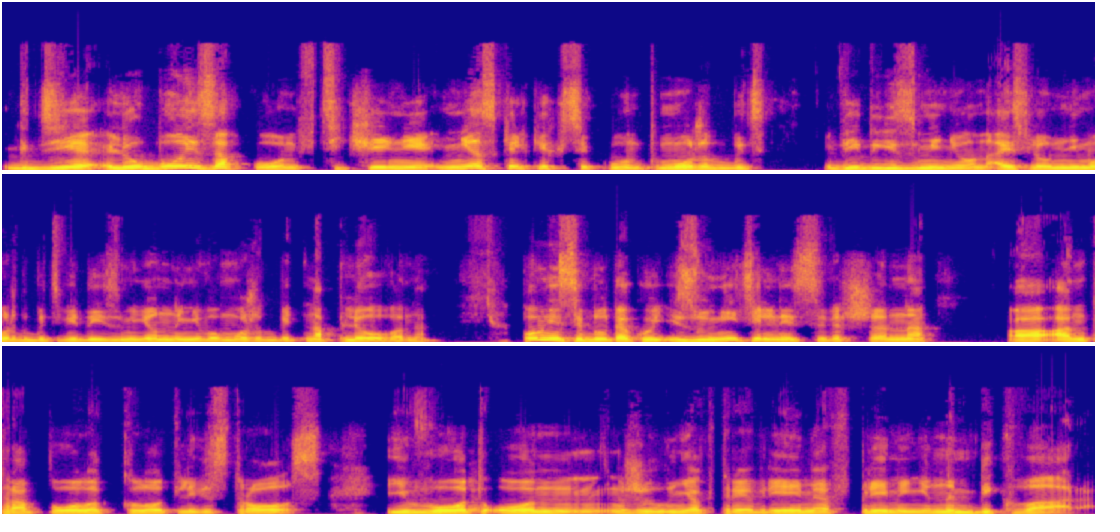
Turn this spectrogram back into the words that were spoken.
где любой закон в течение нескольких секунд может быть видоизменен, а если он не может быть видоизменен, на него может быть наплевано. Помните, был такой изумительный совершенно а, антрополог Клод Левистрос. И вот он жил некоторое время в племени Намбиквара.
